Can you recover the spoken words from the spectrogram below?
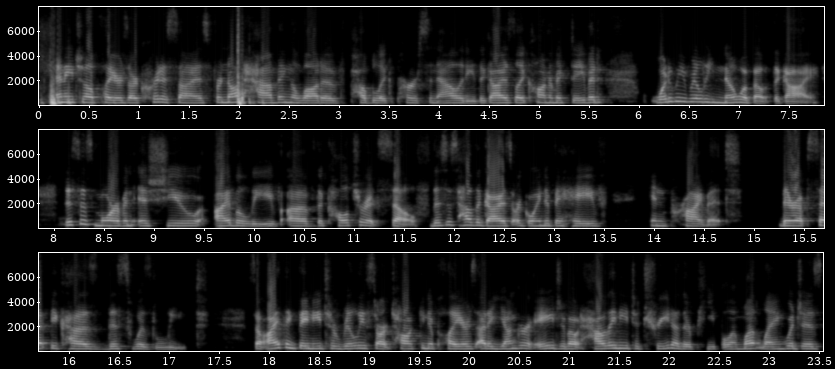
NHL players are criticized for not having a lot of public personality. The guys like Connor McDavid, what do we really know about the guy? This is more of an issue, I believe, of the culture itself. This is how the guys are going to behave in private. They're upset because this was leaked. So I think they need to really start talking to players at a younger age about how they need to treat other people and what language is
